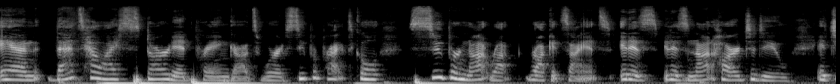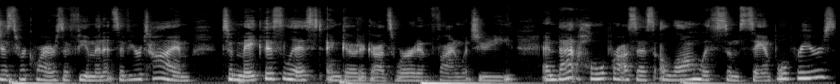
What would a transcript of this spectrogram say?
And that's how I started praying God's word. Super practical, super not rock, rocket science. It is, it is not hard to do. It just requires a few minutes of your time to make this list and go to God's word and find what you need. And that whole process, along with some sample prayers,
